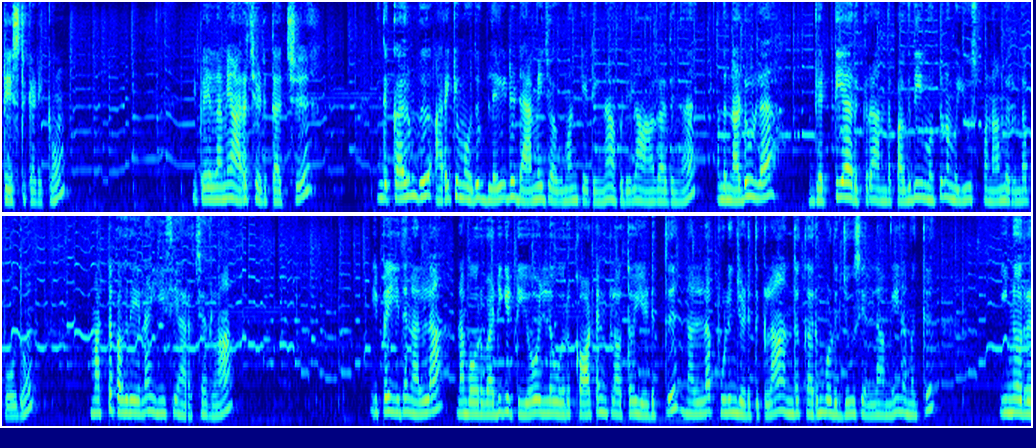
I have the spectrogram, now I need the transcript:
டேஸ்ட்டு கிடைக்கும். இப்போ எல்லாமே அரைச்சி எடுத்தாச்சு. இந்த கரும்பு அரைக்கும் போது பிளேடு டேமேஜ் ஆகுமான்னு கேட்டிங்கன்னா அப்படிலாம் ஆகாதுங்க. அந்த நடுவில் கெட்டியாக இருக்கிற அந்த பகுதியை மட்டும் நம்ம யூஸ் பண்ணாமல் இருந்தால் போதும். மற்ற பகுதியெல்லாம் ஈஸியாக அரைச்சிடலாம். இப்போ இதை நல்லா நம்ம ஒரு வடிகட்டியோ இல்லை ஒரு காட்டன் கிளாத்தோ எடுத்து நல்லா புழிஞ்சு எடுத்துக்கலாம். அந்த கரும்போட ஜூஸ் எல்லாமே நமக்கு இன்னொரு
